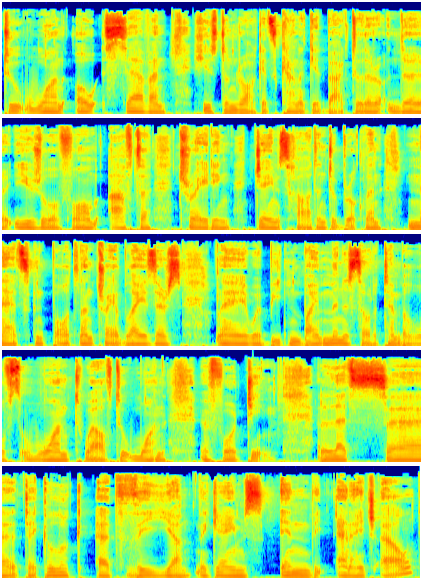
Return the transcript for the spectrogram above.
to 107. Houston Rockets cannot get back to their, their usual form after trading James Harden to Brooklyn Nets and Portland Trailblazers uh, were beaten by Minnesota Timberwolves 112 to 114. Let's uh, take a look at the, uh, the games in the NHL.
